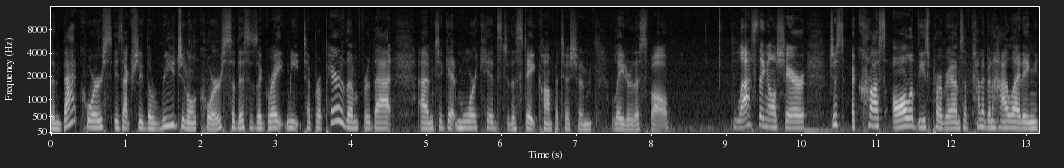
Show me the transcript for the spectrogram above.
And that course is actually the regional course. So, this is a great meet to prepare them for that um, to get more kids to the state competition later this fall last thing I'll share, just across all of these programs, I've kind of been highlighting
